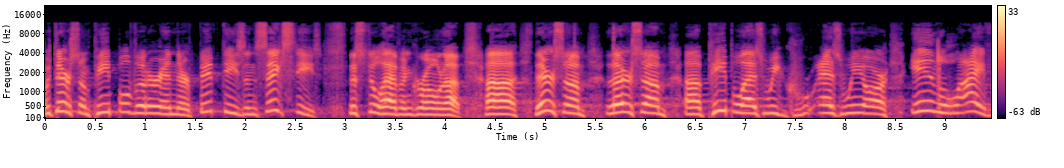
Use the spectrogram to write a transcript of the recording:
But there's some people that are in their 50s and 60s that still haven't grown up. Uh, there's some, there's some uh, people as we, as we are in life,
